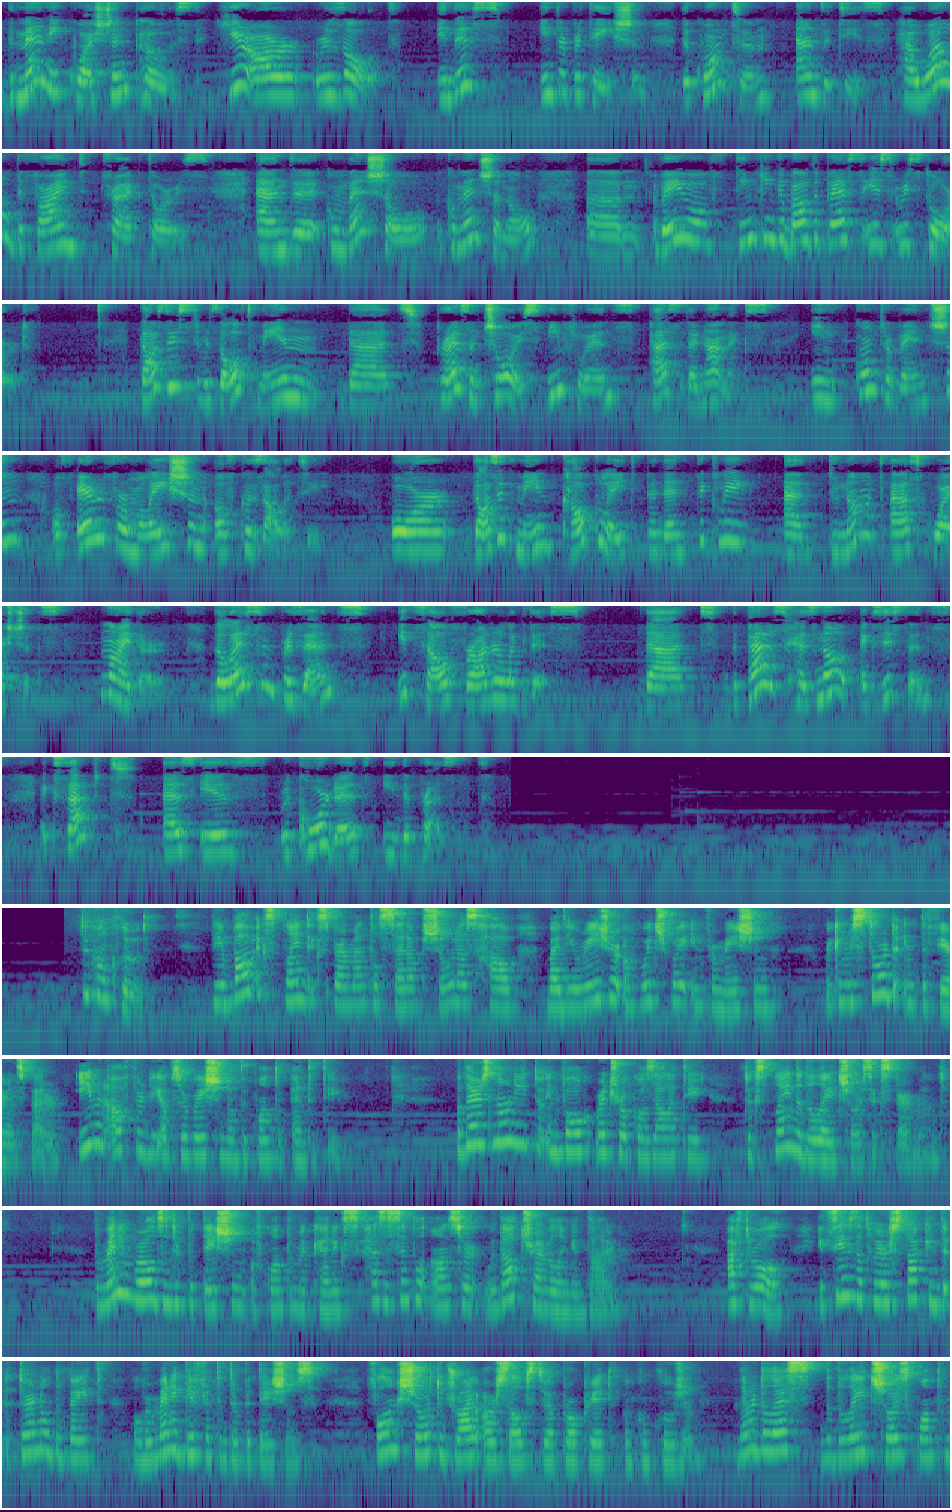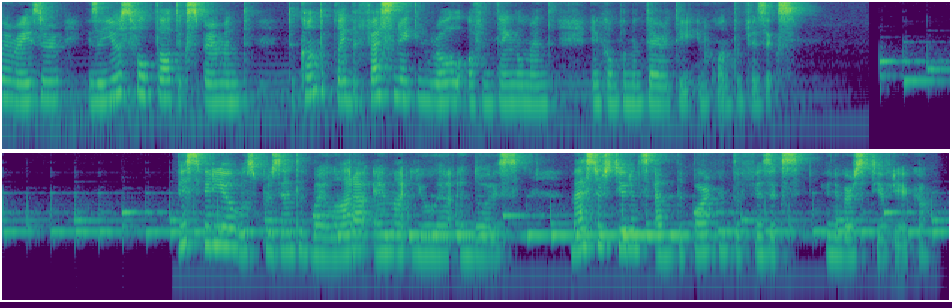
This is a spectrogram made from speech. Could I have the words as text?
the many questions posed here are result. In this interpretation, the quantum entities have well-defined trajectories and the conventional, conventional um, way of thinking about the past is restored. Does this result mean that present choice influence past dynamics in contravention of every formulation of causality? Or does it mean calculate pedantically and do not ask questions? Neither. The lesson presents itself rather like this that the past has no existence except as is recorded in the present. To conclude, the above explained experimental setup showed us how, by the erasure of which way information, we can restore the interference pattern even after the observation of the quantum entity. But there is no need to invoke retrocausality to explain the delayed choice experiment. The many worlds interpretation of quantum mechanics has a simple answer without traveling in time. After all, it seems that we are stuck in the eternal debate over many different interpretations, falling short to drive ourselves to appropriate conclusion. Nevertheless, the delayed choice quantum eraser is a useful thought experiment to contemplate the fascinating role of entanglement and complementarity in quantum physics. This video was presented by Lara, Emma, Julia and Doris, master students at the Department of Physics, University of Rijeka.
